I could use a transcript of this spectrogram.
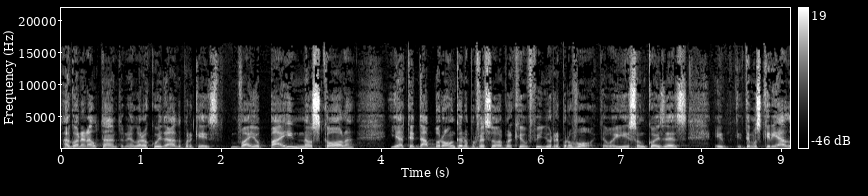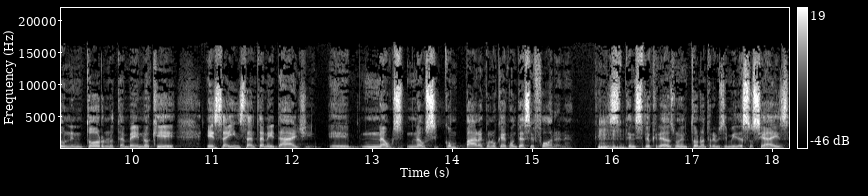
Agora não tanto, né? Agora cuidado porque vai o pai na escola e até dá bronca no professor porque o filho reprovou. Então aí são coisas temos criado um entorno também no que essa instantaneidade eh, não não se compara com o que acontece fora, né? Eles uhum. têm sido criados no entorno através de mídias sociais,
